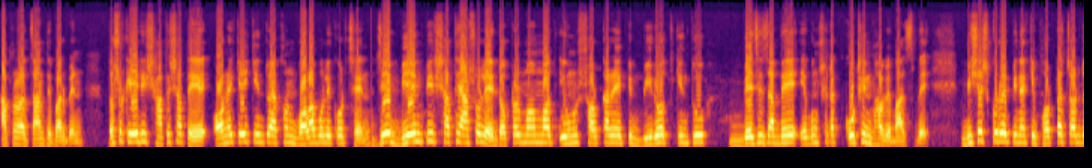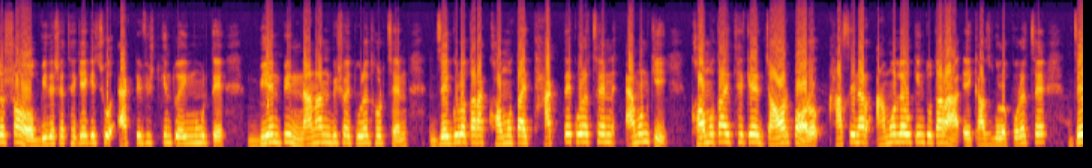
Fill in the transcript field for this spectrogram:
আপনারা জানতে পারবেন। দর্শক এরই সাথে সাথে অনেকেই কিন্তু এখন বলা বলি করছেন যে বিএনপির সাথে আসলে ডক্টর মোহাম্মদ ইউনুস সরকারের একটি বিরোধ কিন্তু বেঁচে যাবে এবং সেটা কঠিন ভাবে বাঁচবে। বিশেষ করে পিনাকি ভট্টাচার্য সহ বিদেশে থেকে কিছু অ্যাক্টিভিস্ট কিন্তু এই মুহূর্তে বিএনপির নানান বিষয় তুলে ধরছেন, যেগুলো তারা ক্ষমতায় থাকতে করেছেন, এমনকি ক্ষমতায় থেকে যাওয়ার পর হাসিনার আমলেও কিন্তু তারা এই কাজগুলো করেছে, যে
